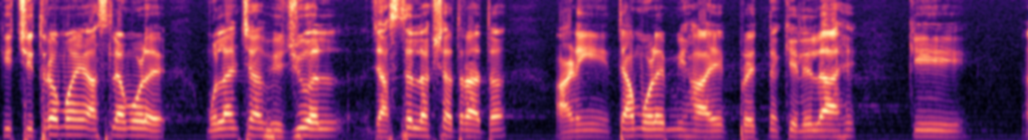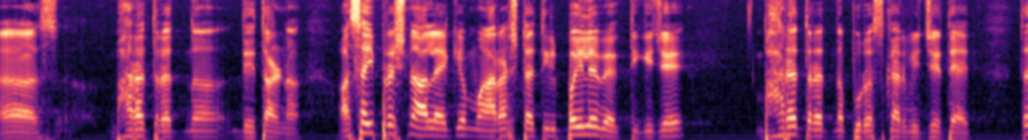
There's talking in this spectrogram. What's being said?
की चित्रमय असल्यामुळे मुलांच्या व्हिज्युअल जास्त लक्षात राहतं आणि त्यामुळे मी हा एक प्रयत्न केलेला आहे की भारतरत्न देताना असाही प्रश्न आला आहे की महाराष्ट्रातील पहिले व्यक्ती की जे भारतरत्न पुरस्कार विजेते आहेत तर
